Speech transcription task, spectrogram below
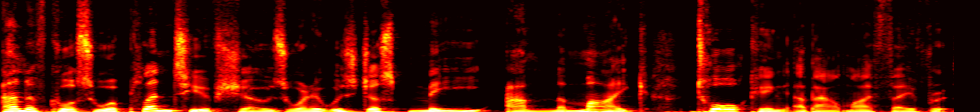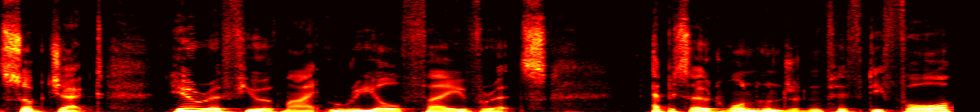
And of course, there were plenty of shows where it was just me and the mic talking about my favourite subject. Here are a few of my real favourites. Episode 154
